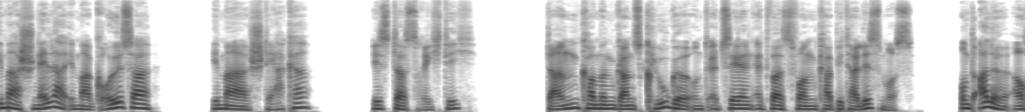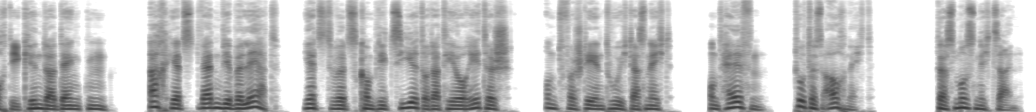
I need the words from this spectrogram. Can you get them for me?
immer schneller, immer größer, immer stärker? Ist das richtig? Dann kommen ganz kluge und erzählen etwas von Kapitalismus. Und alle, auch die Kinder, denken, ach, jetzt werden wir belehrt, jetzt wird's kompliziert oder theoretisch, und verstehen tue ich das nicht, und helfen tut es auch nicht. Das muss nicht sein.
